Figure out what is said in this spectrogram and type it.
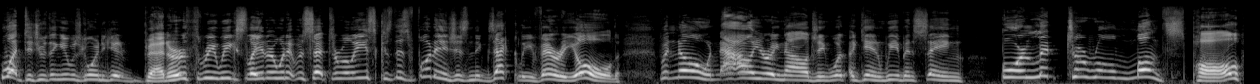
what did you think it was going to get better three weeks later when it was set to release? Because this footage isn't exactly very old. But no, now you're acknowledging what again we've been saying for literal months, Paul.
